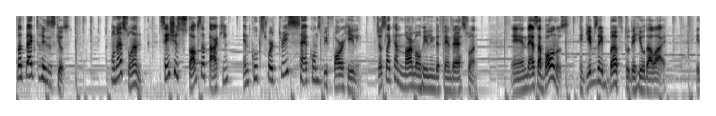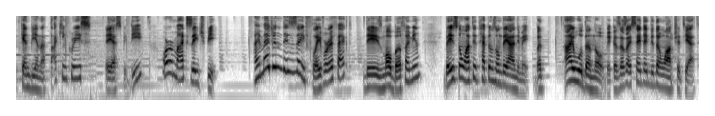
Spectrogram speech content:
But back to his skills. On S1, Senshi stops attacking and cooks for 3 seconds before healing, just like a normal healing defender S1. And as a bonus, he gives a buff to the healed ally. It can be an attack increase, a SPD, or max HP. I imagine this is a flavor effect, the small buff I mean, based on what it happens on the anime, but I wouldn't know because as I said I didn't watch it yet.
